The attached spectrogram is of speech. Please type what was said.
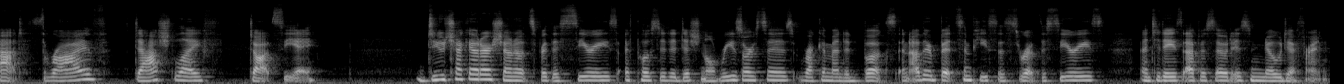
at thrive life.ca. Do check out our show notes for this series. I've posted additional resources, recommended books, and other bits and pieces throughout the series and today's episode is no different.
